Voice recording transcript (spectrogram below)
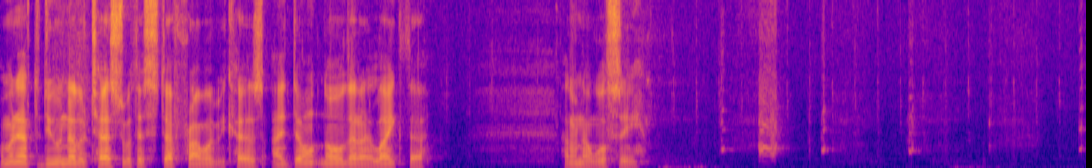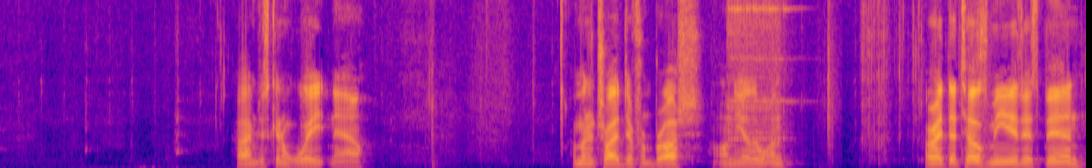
I'm going to have to do another test with this stuff probably because I don't know that I like the, I don't know, we'll see. I'm just going to wait now. I'm going to try a different brush on the other one. All right, that tells me it has been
